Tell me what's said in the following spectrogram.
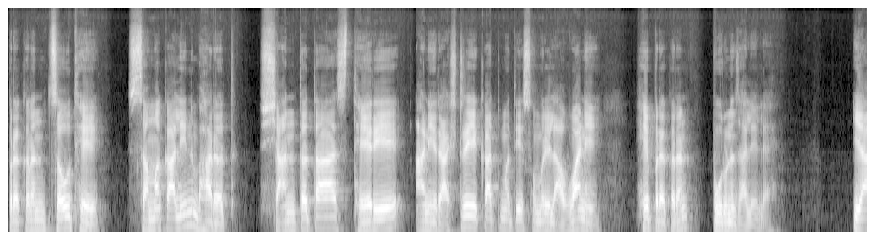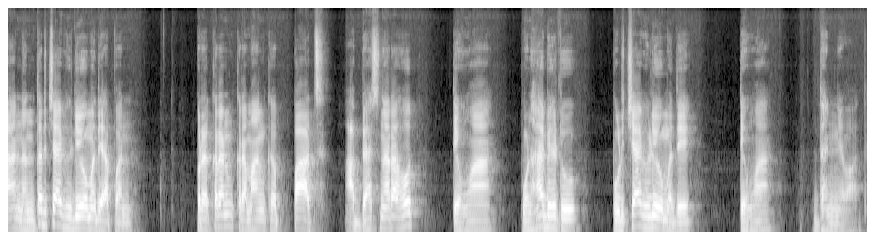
प्रकरण चौथे समकालीन भारत शांतता स्थैर्य आणि राष्ट्रीय एकात्मतेसमोरील आव्हाने हे प्रकरण पूर्ण झालेलं आहे. या नंतरच्या व्हिडिओमध्ये आपण प्रकरण क्रमांक पाच अभ्यासणार आहोत. तेव्हा पुन्हा भेटू. पुढच्या व्हिडिओमध्ये तेव्हा धन्यवाद.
